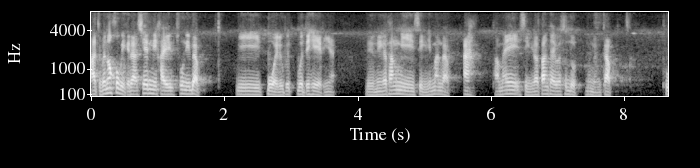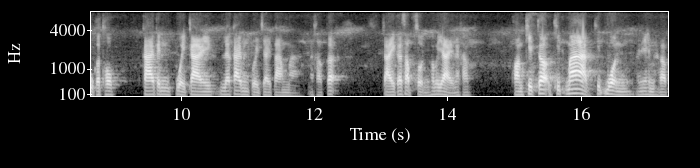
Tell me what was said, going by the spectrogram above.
อาจจะไม่ต้องโควิดก็ได้ เช่นมีใครช่วงนี้แบบมีป่วยหรืออุบัติเหตุเนี่ยหรือแม้กระทั่งมีสิ่งที่มันแบบอะทำให้สิ่งที่เราตั้งใจว้สดุดมันเหมือนกับถูกกระทบกลายเป็นป่วยกายและกลายเป็นป่วยใจตามมานะครับ ก็ใจก็สับสนเข้าไปใหญ่นะครับ ความคิดก็คิดมากคิดวนอันนี้เห็นไหมครับ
